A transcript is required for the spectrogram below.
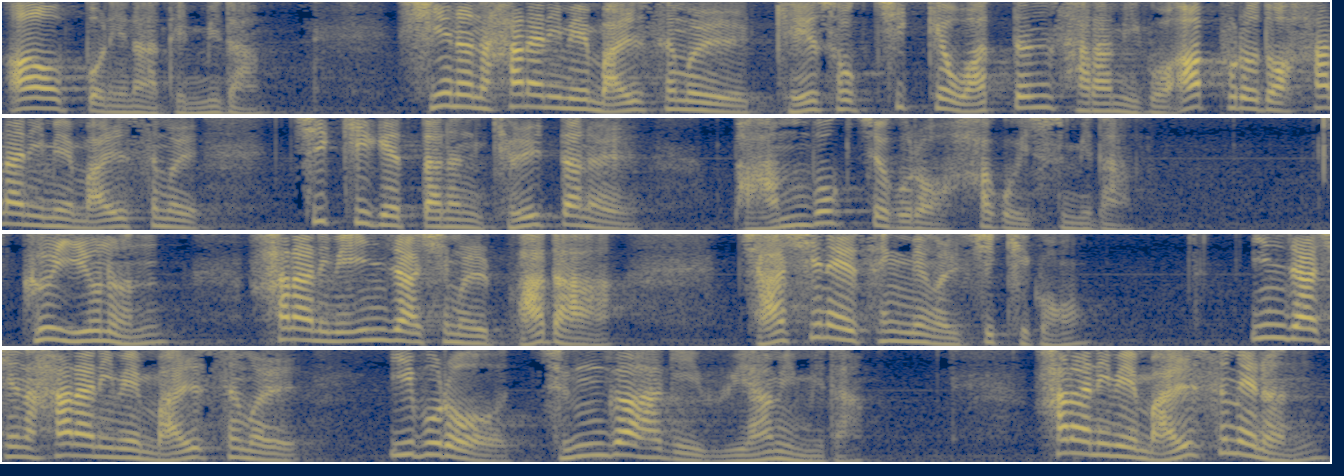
아홉 번이나 됩니다. 시인은 하나님의 말씀을 계속 지켜왔던 사람이고 앞으로도 하나님의 말씀을 지키겠다는 결단을 반복적으로 하고 있습니다. 그 이유는 하나님의 인자심을 받아 자신의 생명을 지키고 인자신 하나님의 말씀을 입으로 증거하기 위함입니다. 하나님의 말씀에는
